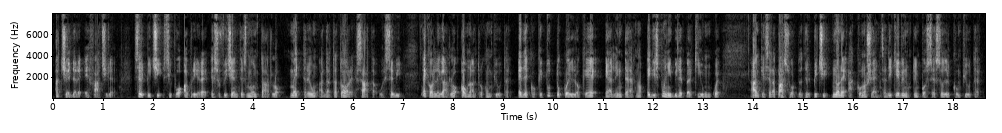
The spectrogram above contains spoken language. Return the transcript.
accedere è facile. Se il PC si può aprire, è sufficiente smontarlo, mettere un adattatore SATA USB e collegarlo a un altro computer. Ed ecco che tutto quello che è all'interno è disponibile per chiunque anche se la password del PC non è a conoscenza di chi è venuto in possesso del computer.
